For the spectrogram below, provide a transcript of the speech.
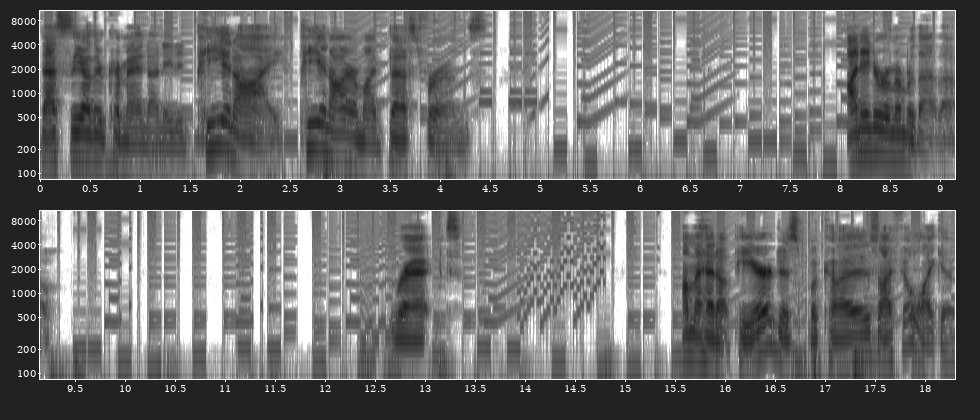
That's the other command I needed. P and I. P and I are my best friends. I need to remember that, though. Wrecked. I'm gonna head up here, just because I feel like it.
